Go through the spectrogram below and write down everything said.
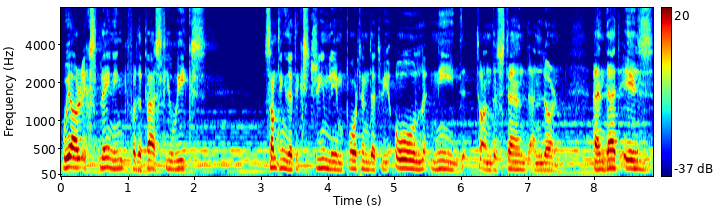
We are explaining for the past few weeks something that's extremely important that we all need to understand and learn, and that is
